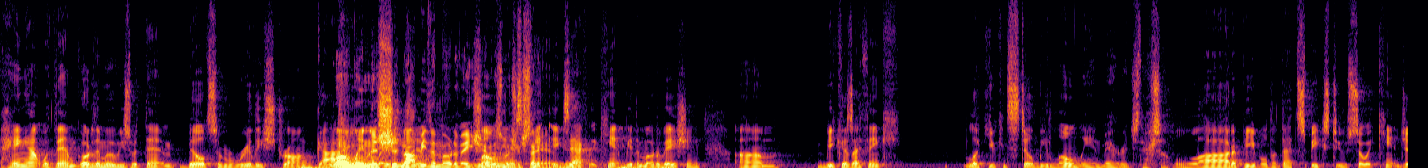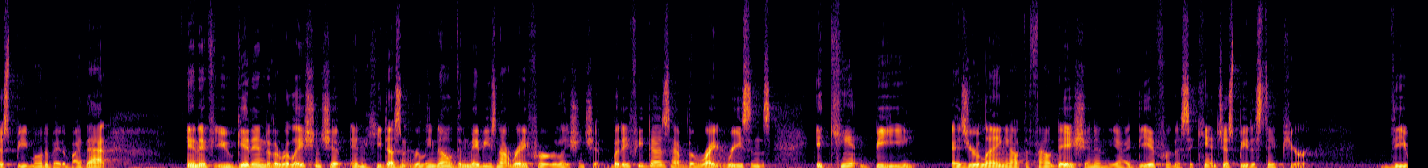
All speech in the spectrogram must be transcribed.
hang out with them, go to the movies with them, build some really strong guy. Loneliness should not be the motivation, is what you're Loneliness saying, yeah. Exactly, can't be the motivation, um, because I think look, you can still be lonely in marriage. There's a lot of people that that speaks to. So it can't just be motivated by that. And if you get into the relationship and he doesn't really know, then maybe he's not ready for a relationship. But if he does have the right reasons, it can't be, as you're laying out the foundation and the idea for this, it can't just be to stay pure. The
